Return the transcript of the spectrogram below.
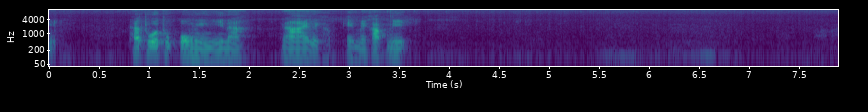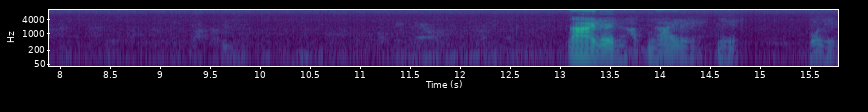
นี่ ถ้าทั่วทุกองค์อย่างนี้นะ ง่ายเลยครับ เห็นไหมครับนี่ง่ายเลยนะครับ ง่ายเลยนี่พวกนี้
